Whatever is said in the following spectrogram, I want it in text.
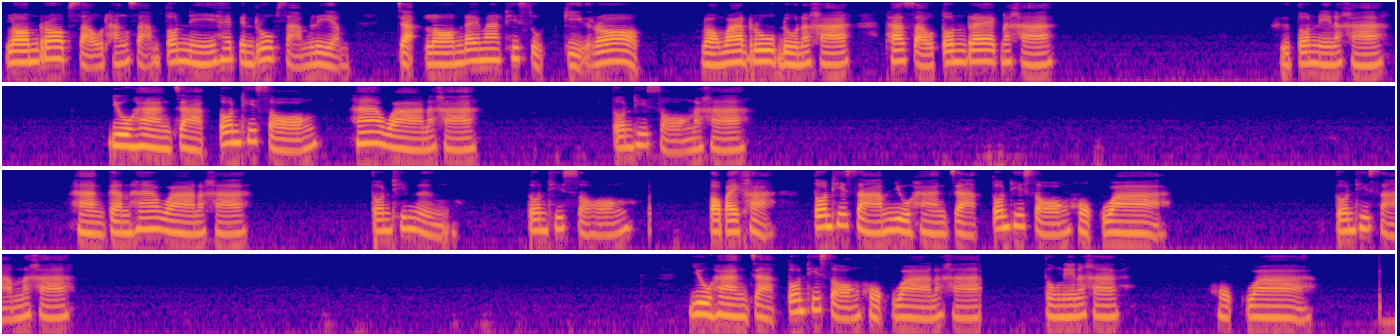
ล้อมรอบเสาทั้ง 3 ต้นนี้ให้เป็นรูปสามเหลี่ยม จะล้อมได้มากที่สุดกี่รอบ ลองวาดรูปดูนะคะ ถ้าเสาต้นแรกนะคะ คือต้นนี้นะคะ อยู่ห่างจากต้นที่สองห้าวานะคะ ต้นที่สองนะคะ ห่างกัน5วานะคะ ต้นที่1ต้นที่2ต่อไปค่ะ ต้นที่3อยู่ห่างจากต้นที่2 6วา ต้นที่3นะคะ อยู่ห่างจากต้นที่2 6วานะคะ ตรงนี้นะคะ6วา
